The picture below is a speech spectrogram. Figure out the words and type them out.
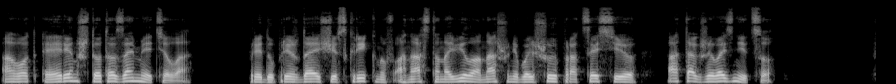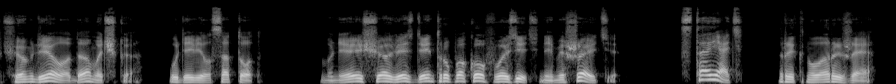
а вот Эрин что-то заметила. Предупреждающе вскрикнув, она остановила нашу небольшую процессию, а также возницу. «В чем дело, дамочка?» — удивился тот. «Мне еще весь день трупаков возить, не мешайте». «Стоять!» — рыкнула рыжая.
